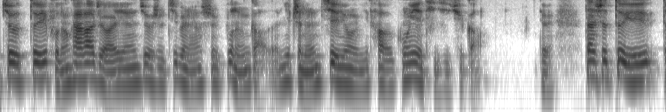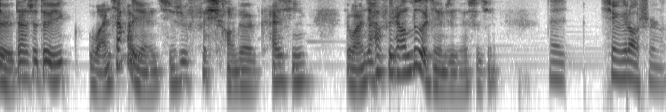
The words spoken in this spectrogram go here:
就对于普通开发者而言，就是基本上是不能搞的，你只能借用一套工业体系去搞。对，但是对于对，但是对于玩家而言，其实非常的开心，就玩家非常乐见这件事情。那星宇老师呢？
